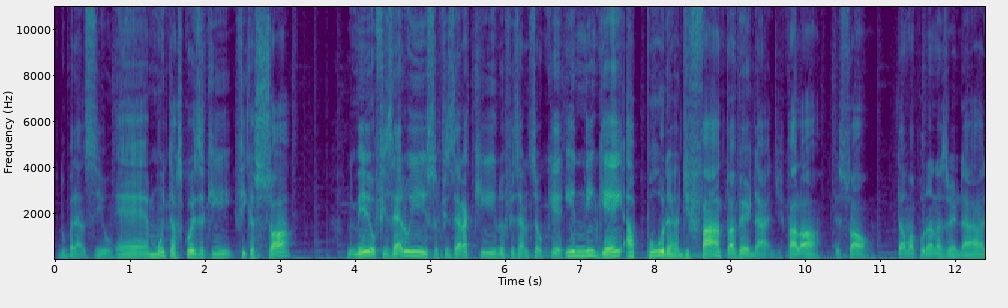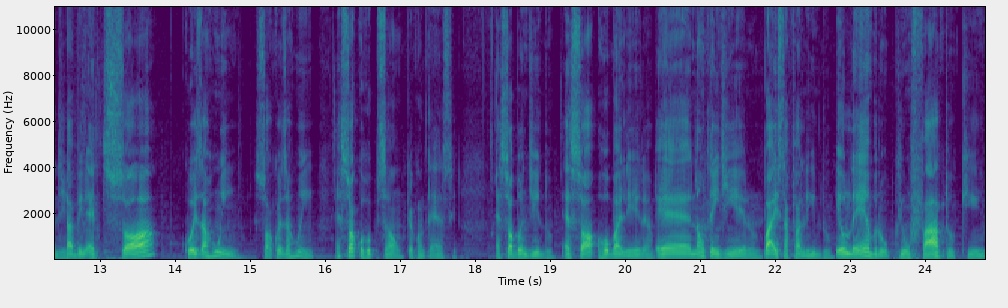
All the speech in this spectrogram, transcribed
do Brasil, é muitas coisas que fica só meu, fizeram isso, fizeram aquilo, fizeram não sei o quê. E ninguém apura de fato a verdade. Fala, ó, pessoal, estamos apurando as verdades. Tá vindo, é só coisa ruim. Só coisa ruim. É só corrupção que acontece. É só bandido, é só roubalheira, é, não tem dinheiro, o país está falido. Eu lembro que um fato que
